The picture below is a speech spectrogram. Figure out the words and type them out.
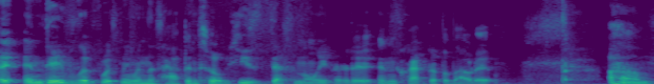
and Dave lived with me when this happened, so he's definitely heard it and cracked up about it. Um,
